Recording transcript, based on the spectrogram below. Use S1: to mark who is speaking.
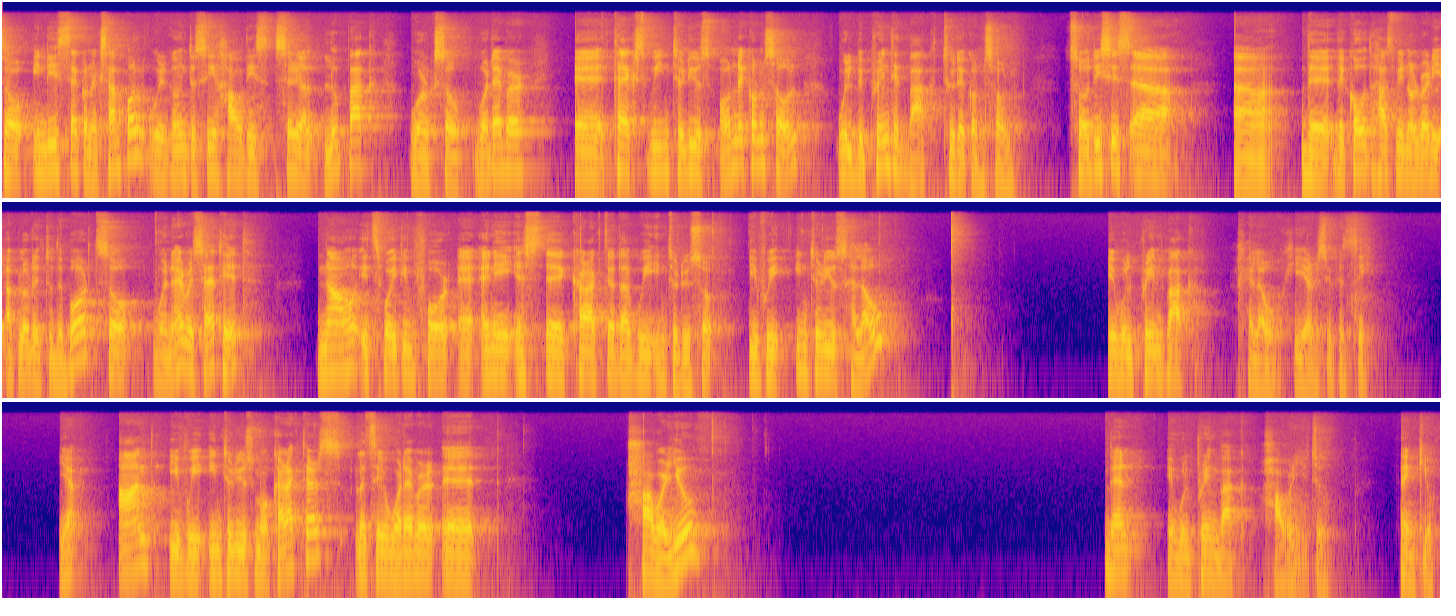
S1: So in this second example, we're going to see how this serial loopback works. So whatever uh, text we introduce on the console will be printed back to the console. So this is uh, uh, the, the code has been already uploaded to the board. So when I reset it, now it's waiting for uh, any uh, character that we introduce. So if we introduce hello, it will print back hello here as you can see. Yeah. And if we introduce more characters, let's say whatever, uh, how are you? Then it will print back how are you too. Thank you.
